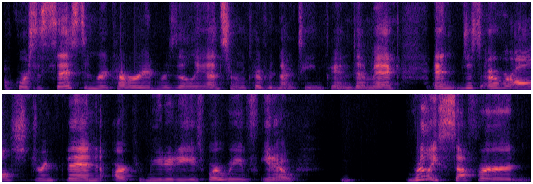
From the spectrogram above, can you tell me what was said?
of course, assist in recovery and resilience from COVID 19 pandemic, and just overall strengthen our communities where we've, you know, really suffered,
